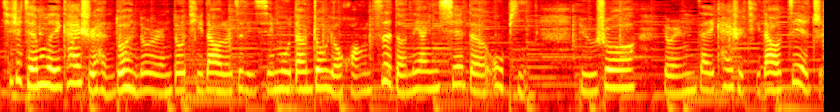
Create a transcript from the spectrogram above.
其实节目的一开始，很多很多人都提到了自己心目当中有黄字的那样一些的物品，比如说有人在一开始提到戒指。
